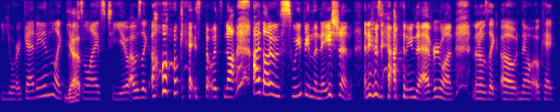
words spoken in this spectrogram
you're getting, like Yep. personalized to you. I was like, oh, okay. So it's not, I thought it was sweeping the nation and it was happening to everyone. And then I was like, oh, no, okay.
